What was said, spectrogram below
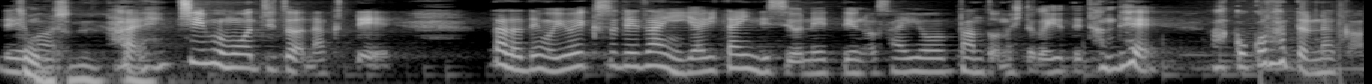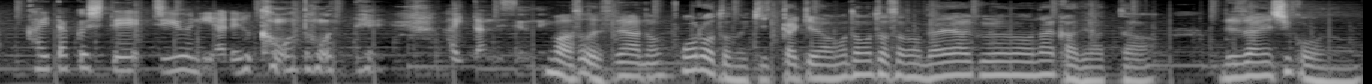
でそうですね。まあはい、チームも実はなくてただでも UX デザインやりたいんですよねっていうのを採用担当の人が言ってたんであここだったらなんか開拓して自由にやれるかもと思って 入ったんですよね。まあそうですね。あの、オロートのきっかけはもともとその大学の中であったデザイン思考の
